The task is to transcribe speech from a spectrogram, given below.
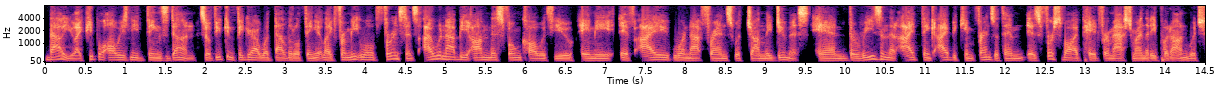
value. Like people always need things done. So if you can figure out what that little thing is, like for me, well, for instance, I would not be on this phone call with you, Amy, if I were not friends with John Lee Dumas. And the reason that I think I became friends with him is first of all, I paid for a mastermind that he put on, which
